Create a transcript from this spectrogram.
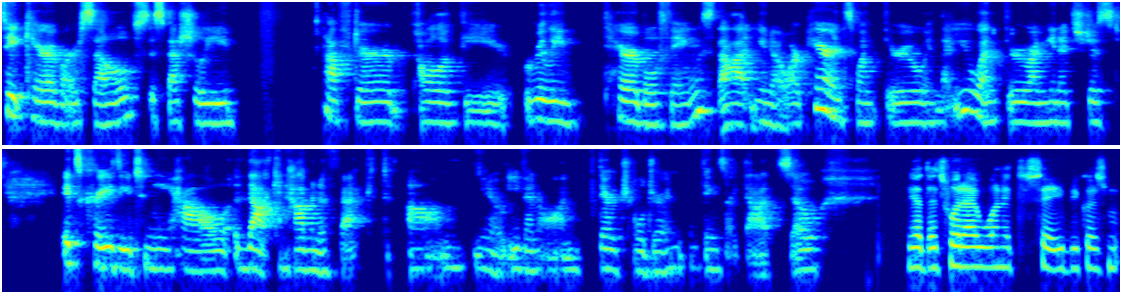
take care of ourselves, especially after all of the really terrible things that you know our parents went through and that you went through. I mean it's just it's crazy to me how that can have an effect um you know even on their children and things like that. So yeah that's what i wanted to say because m-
